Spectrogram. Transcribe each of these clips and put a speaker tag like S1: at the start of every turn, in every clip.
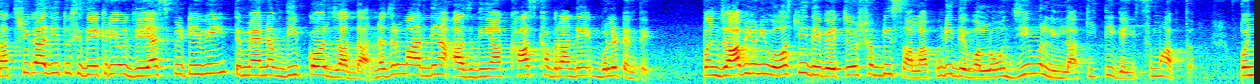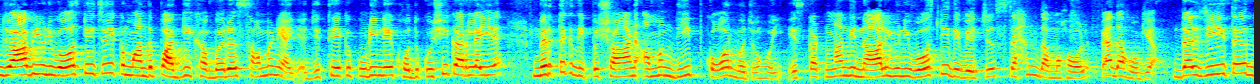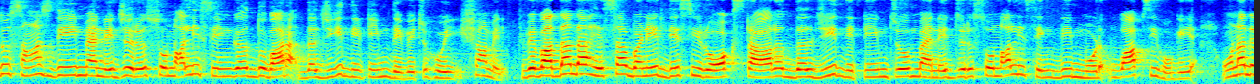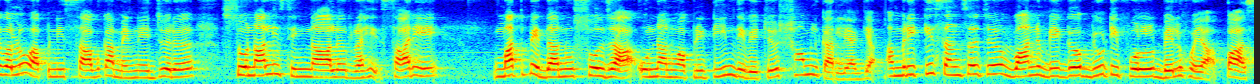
S1: ਸਤਿ ਸ਼੍ਰੀ ਅਕਾਲ ਜੀ, ਤੁਸੀਂ ਦੇਖ ਰਹੇ ਹੋ ਜੀਐਸਪੀ ਟੀਵੀ ਤੇ ਮੈਂ ਨਵਦੀਪ ਕੌਰ ਜਾਦਾ। ਨਜ਼ਰ ਮਾਰਦੇ ਹਾਂ ਅੱਜ ਦੀਆਂ ਖਾਸ ਖਬਰਾਂ ਦੇ ਬੁਲੇਟਿਨ ਤੇ। ਪੰਜਾਬ ਯੂਨੀਵਰਸਿਟੀ ਦੇ ਵਿੱਚ 26 ਸਾਲਾ ਕੁੜੀ ਦੇ ਵੱਲੋਂ ਜੀਵਨ ਲੀਲਾ ਕੀਤੀ ਗਈ ਸਮਾਪਤ। ਪੰਜਾਬ ਯੂਨੀਵਰਸਿਟੀ 'ਚ ਇੱਕ ਮੰਦਭਾਗੀ ਖਬਰ ਸਾਹਮਣੇ ਆਈ ਹੈ, ਜਿੱਥੇ ਇੱਕ ਕੁੜੀ ਨੇ ਖੁਦਕੁਸ਼ੀ ਕਰ ਲਈ ਹੈ। ਮ੍ਰਿਤਕ ਦੀ ਪਛਾਣ ਅਮਨਦੀਪ ਕੌਰ ਵਜੋਂ ਹੋਈ। ਇਸ ਘਟਨਾ ਦੇ ਨਾਲ ਯੂਨੀਵਰਸਿਟੀ ਦੇ ਵਿੱਚ ਸਹਿਮ ਦਾ ਮਾਹੌਲ ਪੈਦਾ ਹੋ ਗਿਆ। ਦਲਜੀਤ ਦੁਸਾਂਝ ਦੀ ਮੈਨੇਜਰ ਸੋਨਾਲੀ ਸਿੰਘ ਦੁਬਾਰਾ ਦਲਜੀਤ ਦੀ ਟੀਮ ਦੇ ਵਿੱਚ ਹੋਈ ਸ਼ਾਮਿਲ। ਵਿਵਾਦਾਂ ਦਾ ਹਿੱਸਾ ਬਣੇ ਦੇਸੀ ਰੌਕ ਸਟਾਰ ਦਲਜੀਤ ਦੀ ਟੀਮ 'ਚੋਂ ਮੈਨੇਜਰ ਸੋਨਾਲੀ ਸਿੰਘ ਦੀ ਮੁੜ ਵਾਪਸੀ ਹੋ ਗਈ ਹੈ। ਉਹਨਾਂ ਦੇ ਵੱਲੋਂ ਆਪਣੀ ਸਾਬਕਾ ਮੈਨੇਜਰ ਸੋਨਾਲੀ ਸਿੰਘ ਨਾਲ ਰਹੇ ਸਾਰੇ ਮਤਭੇਦਾਂ ਨੂੰ ਸੁਲਝਾ ਉਹਨਾਂ ਨੂੰ ਆਪਣੀ ਟੀਮ ਦੇ ਵਿੱਚ ਸ਼ਾਮਿਲ ਕਰ ਲਿਆ ਗਿਆ। ਅਮਰੀਕੀ ਸੰਸਦ 'ਚ ਵਨ ਬਿਗ ਬਿਊਟੀਫੁਲ ਬਿੱਲ ਹੋਇਆ, ਪਾਸ।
